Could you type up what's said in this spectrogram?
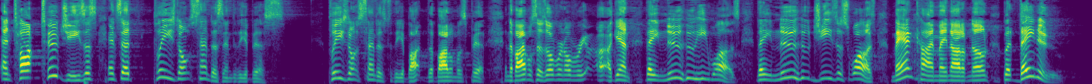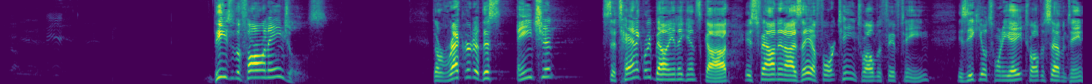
and talked to Jesus and said, Please don't send us into the abyss. Please don't send us to the, the bottomless pit. And the Bible says over and over uh, again, they knew who he was. They knew who Jesus was. Mankind may not have known, but they knew. These are the fallen angels. The record of this ancient satanic rebellion against God is found in Isaiah 14, 12 to 15, Ezekiel 28, 12 to 17.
